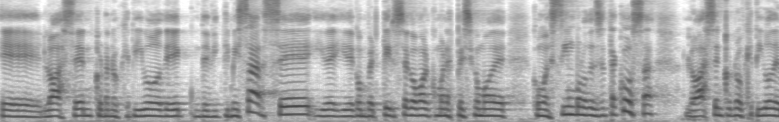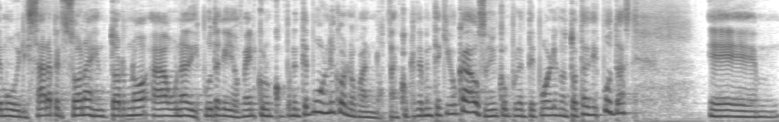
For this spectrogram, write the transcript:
eh, lo hacen con el objetivo de, victimizarse y, de, convertirse como, como una especie como de, como de símbolo de cierta cosa, lo hacen con el objetivo de movilizar a personas en torno a una disputa que ellos ven con un componente público, lo cual no están completamente equivocados, hay un componente público en todas estas disputas. Eh,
